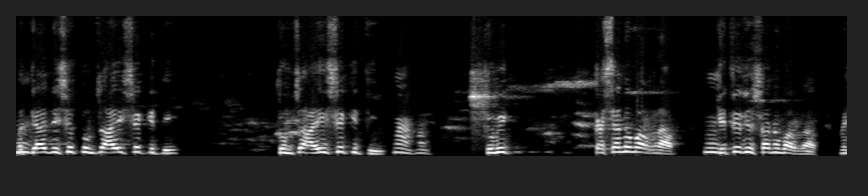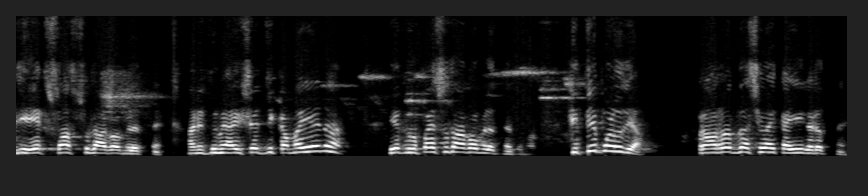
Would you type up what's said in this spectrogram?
मग. त्या दिवशी तुमचं आयुष्य किती? तुमचं आयुष्य किती. तुम्ही कशानं मरणार. किती दिवसानं मरणार? म्हणजे एक श्वास सुद्धा आगाव मिळत नाही. आणि तुम्ही आयुष्यात जी कमाई आहे ना एक रुपया सुद्धा आगाव मिळत नाही तुम्हाला. किती पळू द्या. प्रारब्धाशिवाय काही घडत नाही.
